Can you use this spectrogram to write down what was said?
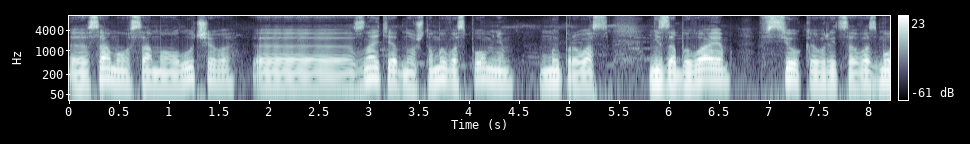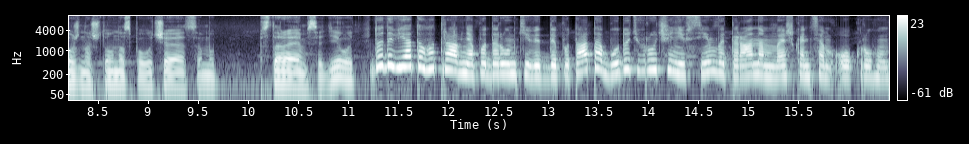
э, самого-самого лучшего. Э, Знайте одно, что мы вас помним, мы про вас не забываем. Все, как говорится, возможно, что у нас получается, мы стараемся делать. До 9 травня подарунки від депутата будуть вручені всім ветеранам-мешканцям округу.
